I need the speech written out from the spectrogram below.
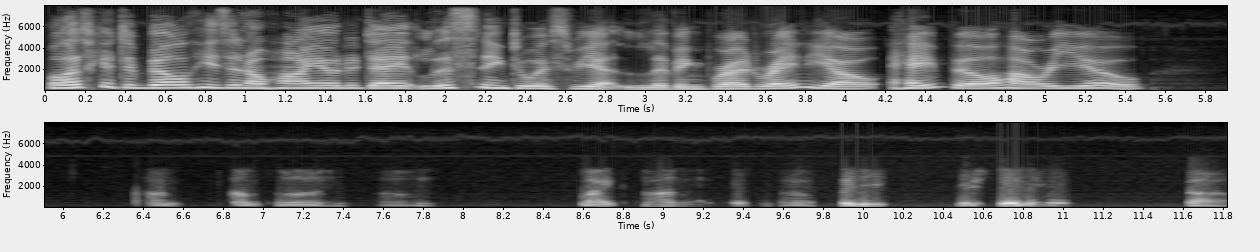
Well, let's get to Bill. He's in Ohio today, listening to us via Living Bread Radio. Hey, Bill, how are you? I'm I'm fine. Um, my comment is about the receiving uh,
